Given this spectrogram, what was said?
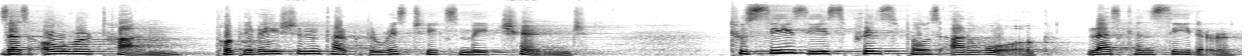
Thus, over time, population characteristics may change. To see these principles at work, let's consider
